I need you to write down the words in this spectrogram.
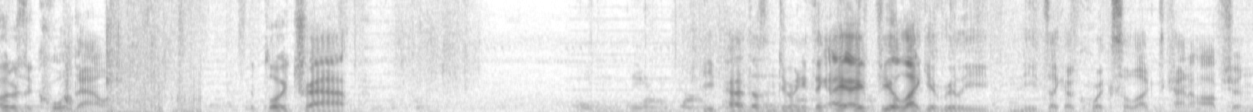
Oh, there's a cooldown. Deploy trap. D-pad doesn't do anything. I, I feel like it really needs like a quick select kind of option.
